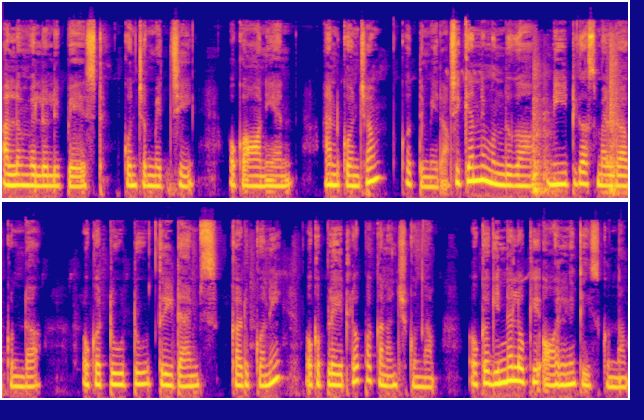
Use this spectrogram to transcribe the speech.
అల్లం వెల్లుల్లి పేస్ట్ కొంచెం మిర్చి ఒక ఆనియన్ అండ్ కొంచెం కొత్తిమీర. చికెన్ని ముందుగా నీట్గా స్మెల్ రాకుండా ఒక టూ టు త్రీ టైమ్స్ కడుక్కొని ఒక ప్లేట్లో పక్కన ఉంచుకుందాం. ఒక గిన్నెలోకి ఆయిల్ని తీసుకుందాం.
